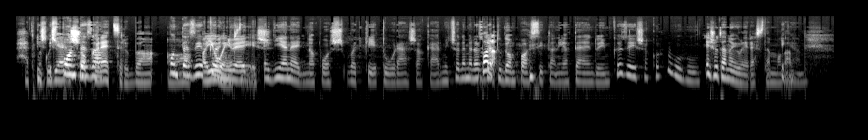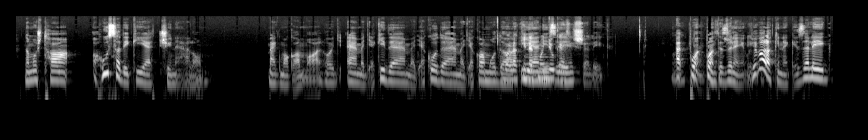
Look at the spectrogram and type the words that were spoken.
Hát és, ugye és pont sokkal ez a, egyszerűbb a, a, pont ezért a jó könnyű érzés. Egy, egy ilyen egynapos vagy két órás akármicsoda, mert azt Vala... be tudom passzítani a teendőim közé, és akkor hú, hú. És utána jól éreztem magam. Igen. Na most, ha a huszadik ilyet csinálom, meg magammal, hogy elmegyek ide, elmegyek oda, elmegyek amoda. Valakinek ilyen mondjuk izé... ez is elég. Hát pont, pont ez a lényeg, hogy valakinek ez elég,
